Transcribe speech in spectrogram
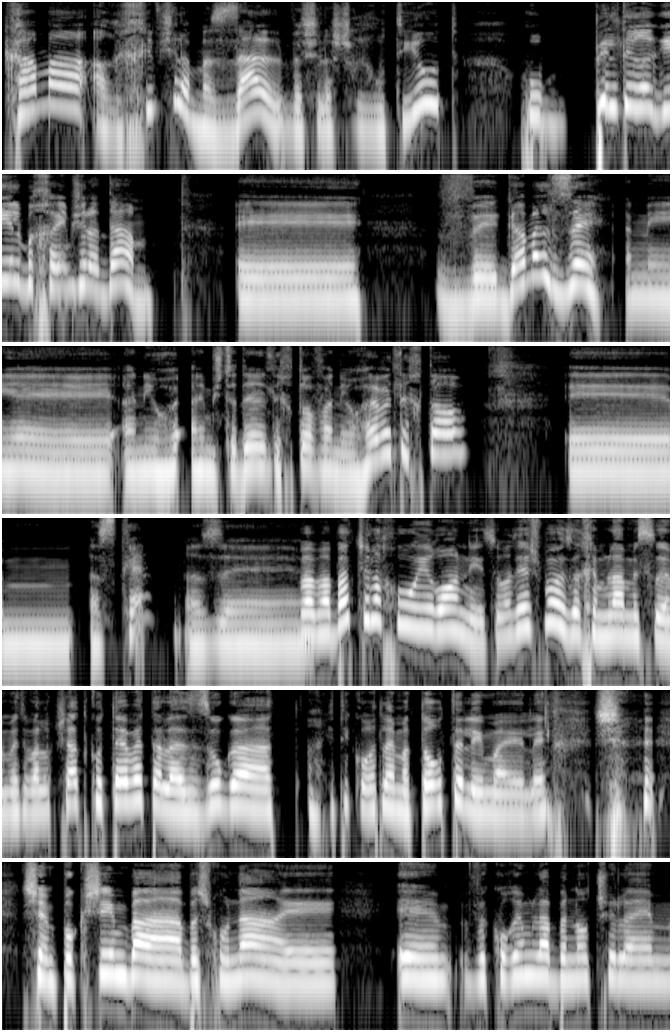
כמה הרכיב של המזל ושל השרירותיות הוא בלתי רגיל בחיים של אדם. אה, וגם על זה אני, אה, אני, אני משתדלת לכתוב ואני אוהבת לכתוב. אמ, אז כן, אז... אה, והמבט שלך הוא אירוני, זאת אומרת, יש בו איזו חמלה מסוימת, אבל כשאת כותבת על הזוג, ה... הייתי קוראת להם הטורטלים האלה, ש... שהם פוגשים בשכונה, אה, וקוראים לבנות שלהם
